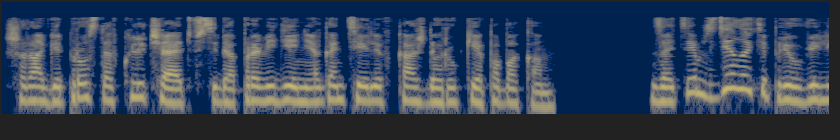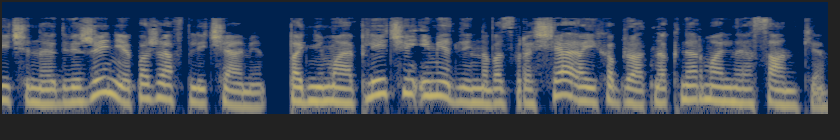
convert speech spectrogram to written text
Шраги просто включают в себя проведение гантели в каждой руке по бокам. Затем сделайте преувеличенное движение, пожав плечами, поднимая плечи и медленно возвращая их обратно к нормальной осанке.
